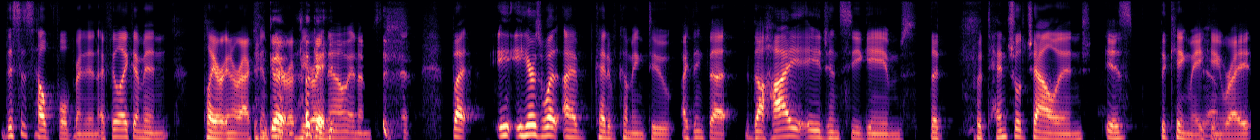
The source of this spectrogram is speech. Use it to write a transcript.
this is helpful brendan. I feel like i'm in player interaction therapy okay. right now and i'm but here's what i'm kind of coming to. I think that the high agency games the potential challenge is the king making Yeah. right?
